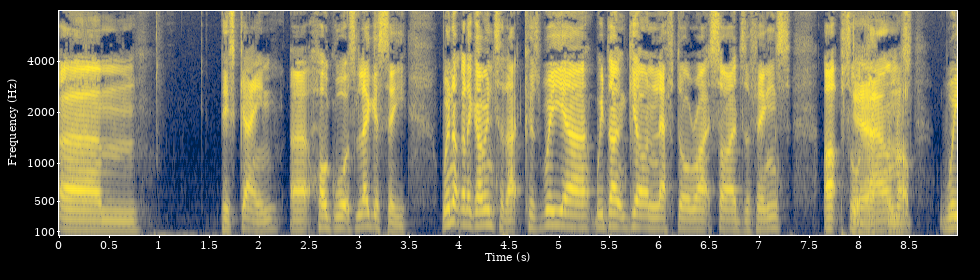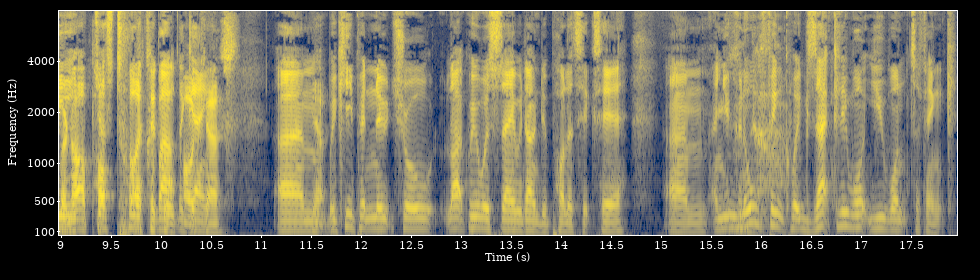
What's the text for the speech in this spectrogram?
um, this game, uh, Hogwarts Legacy. We're not going to go into that because we uh, we don't get on left or right sides of things, ups or Yeah, we're downs. not- we We're not just talk about the game. Um, Yep. We keep it neutral, like we always say. We don't do politics here, um, and you can all think exactly what you want to think.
